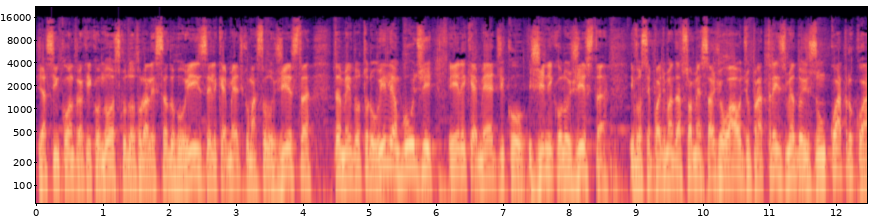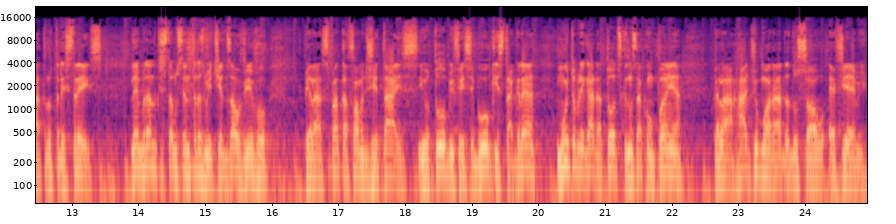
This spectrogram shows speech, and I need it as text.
Já se encontra aqui conosco o doutor Alessandro Ruiz, ele que é médico mastologista. Também o doutor William Budi, ele que é médico ginecologista. E você pode mandar sua mensagem ou áudio para 3621 4433. Lembrando que estamos sendo transmitidos ao vivo pelas plataformas digitais YouTube, Facebook, Instagram. Muito obrigado a todos que nos acompanham pela Rádio Morada do Sol FM.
